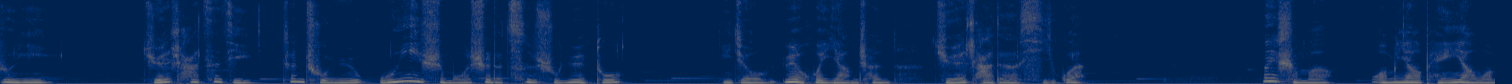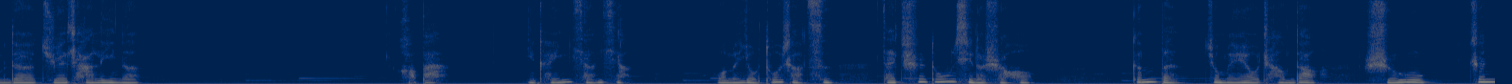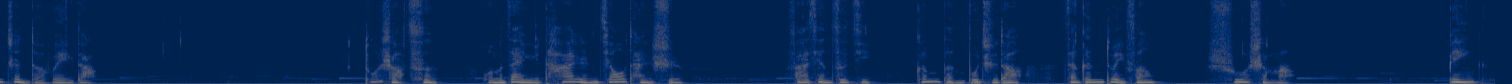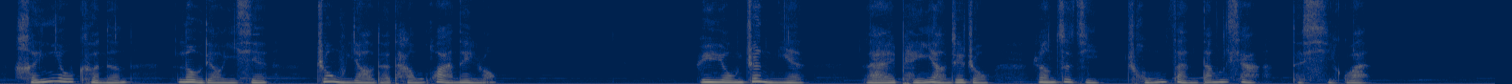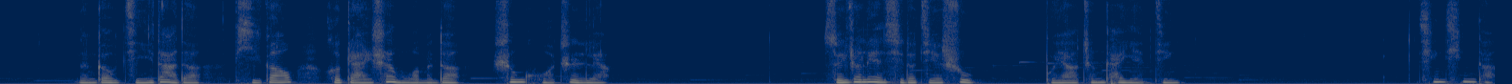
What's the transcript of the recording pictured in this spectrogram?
注意，觉察自己正处于无意识模式的次数越多，你就越会养成觉察的习惯。为什么我们要培养我们的觉察力呢？好吧，你可以想一想，我们有多少次在吃东西的时候，根本就没有尝到食物。真正的味道。多少次我们在与他人交谈时，发现自己根本不知道在跟对方说什么，并很有可能漏掉一些重要的谈话内容。运用正念来培养这种让自己重返当下的习惯。能够极大的提高和改善我们的生活质量。随着练习的结束，不要睁开眼睛，轻轻的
